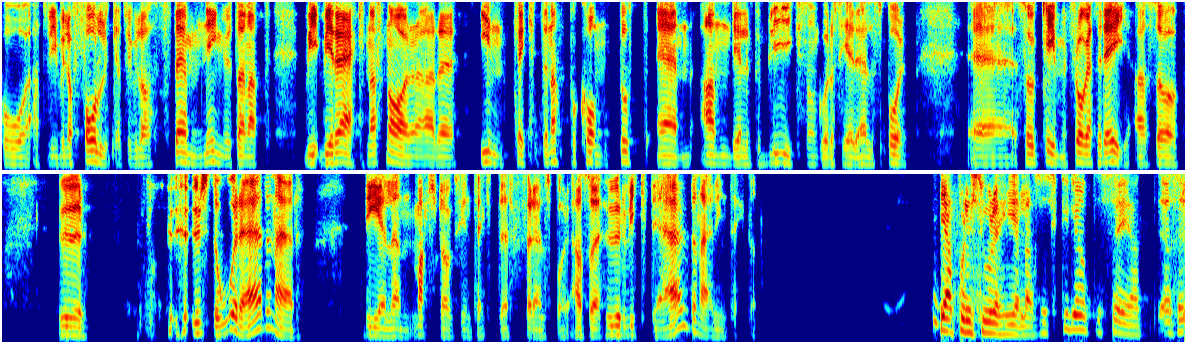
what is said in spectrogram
på att vi vill ha folk, att vi vill ha stämning, utan att vi, vi räknar snarare intäkterna på kontot än andelen publik som går och ser Elfsborg. Eh, så Kim, fråga till dig. Alltså, hur, hur stor är den här delen matchdagsintäkter för Elfsborg? Alltså hur viktig är den här intäkten? Ja, på det stora hela så skulle jag inte säga att... Alltså,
